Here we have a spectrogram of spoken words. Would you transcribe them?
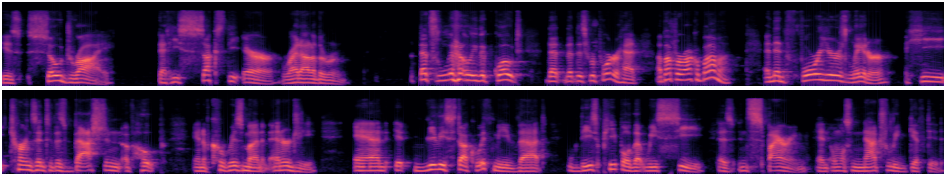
is so dry that he sucks the air right out of the room. That's literally the quote that, that this reporter had about Barack Obama. And then four years later, he turns into this bastion of hope and of charisma and of energy. And it really stuck with me that these people that we see as inspiring and almost naturally gifted.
